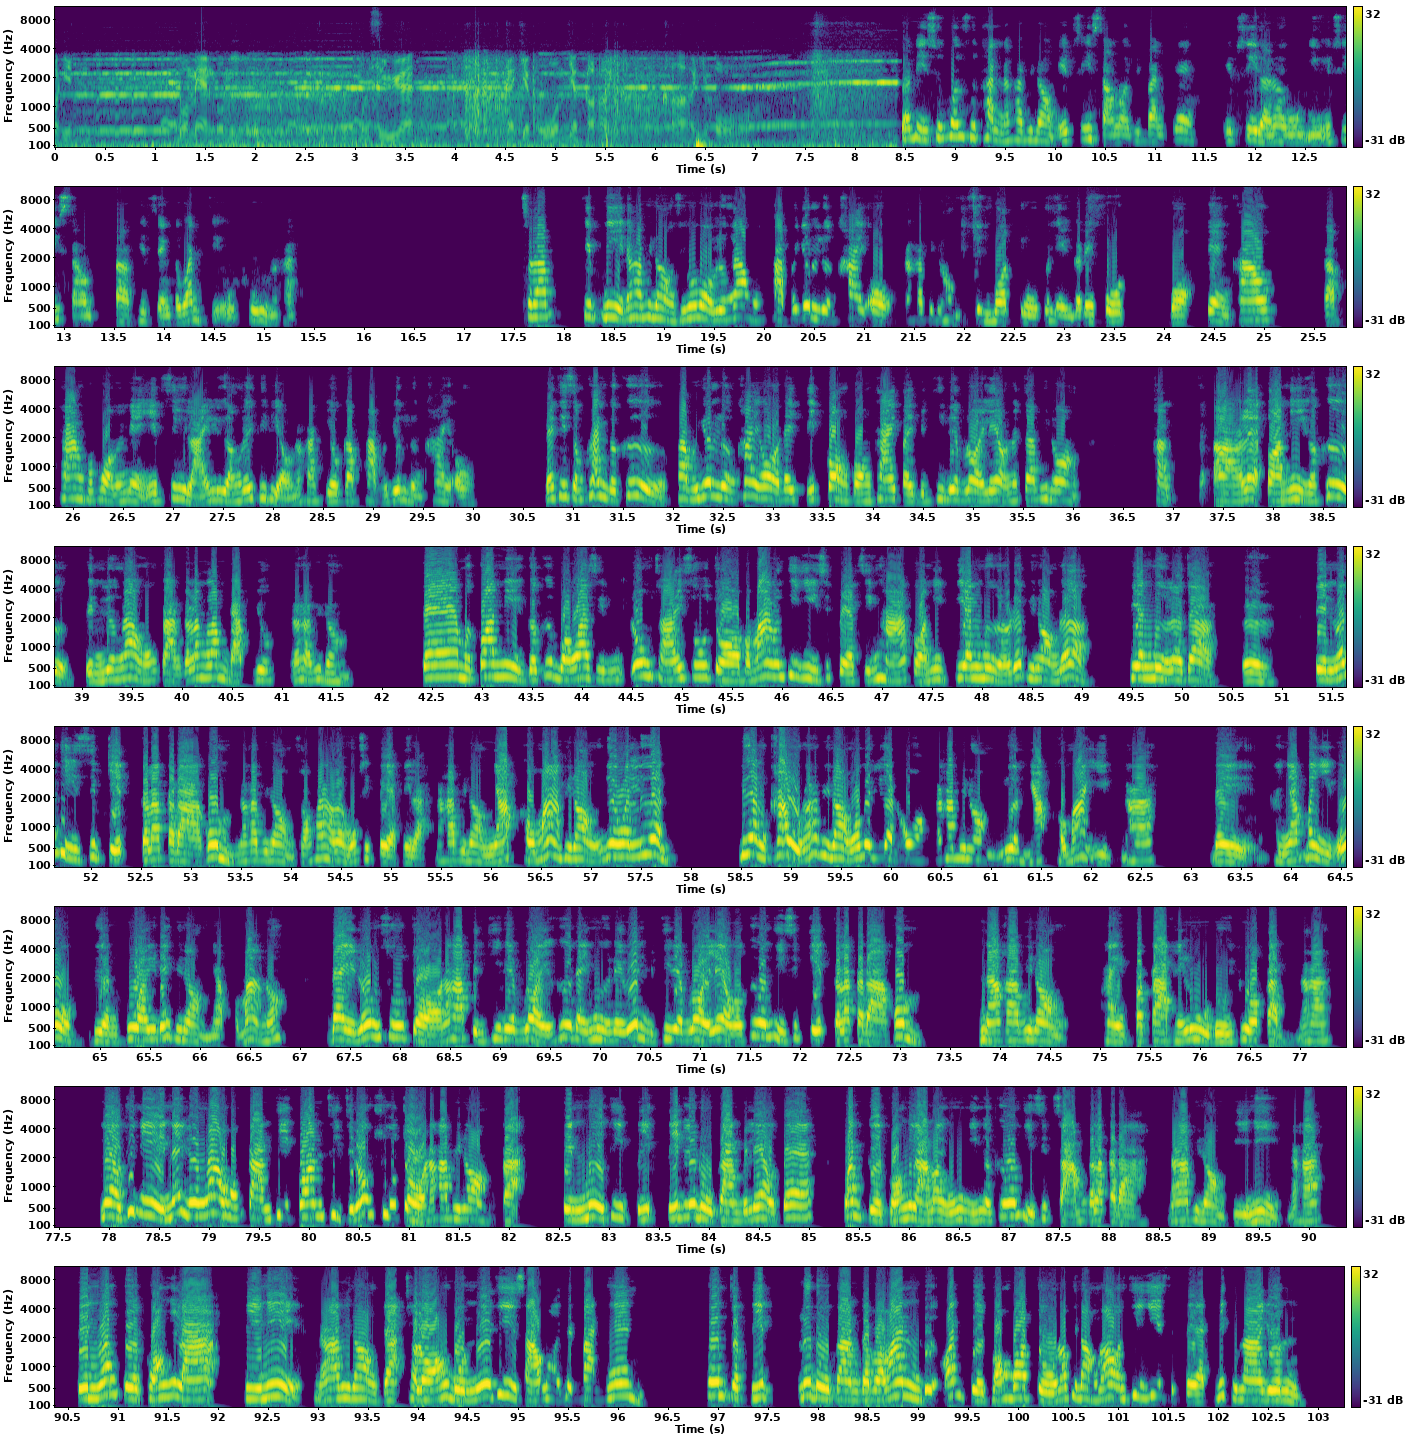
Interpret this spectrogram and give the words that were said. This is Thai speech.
บ่เห็นบ่แมนบ่มีบ่เสือกะจะขวมยากายข้ายออสวัสดีทุกคนสุท่านนะคะพี่น้อง FC สาวน้อยพิบันแก้ FC แล้วน้อยวุ้งอิง FC สาวอ่าเพชรแสงตะวันเจียวทู่นะคะสำหรับคลิปนี้นะคะ พี่น้องสิมาบอกเรื่องเล่าของภาพยนตร์เรื่องค่ายออกนะคะ พี่น้องซึ่งบอสโจเพิ่นเองก็ได้โพสต์บอกแจ้งข่าว กับทางพ่อพ่อแม่แม่ FC หลายเรื่องเลยทีเดียวนะคะ เกี่ยวกับภาพยนตร์เรื่องค่ายออและที่สำคัญก็คือภาพยนตร์เรื่องค่ายออได้ปิดกล้องกองถ่ายไปเป็นที่เรียบร้อยแล้วนะจ๊ะพี่น้องค่ะอ่าและตอนนี้ก็คือเป็นเรื่องเล่าของการกำลังล่ำดับอยู่นะคะ พี่น้อง แต่เมื่อก่อนนี่ก็คือบอกว่าสิลงฉายสู่จอประมาณวันที่ยี่สิบแปดสิงหาตอนนี้เปลี่ยนมือด้วเด้อพี่น้องเด้อเปลี่ยนมือแล้วจ้าเออ เป็นวันที่สิบเจ็ดกรกฎาคมนะคะพี่น้องสองพันห้าร้อยหกสิบแปดนี่แหละนะคะพี่น้องยับเข้ามาพี่น้องเรียกว่าเลื่อน เลื่อนเข้านะคะพี่น้องว่าเป็นเลื่อนออกนะคะพี่น้องเลื่อนยับเข้ามาอีกนะคะได้ขยับมาอีกโอ้เดือนกล้วยได้พี่น้องยับเข้ามาเนาะได้ลงสู่จอนะคะ เป็นที่เรียบร้อยคือได้มือได้เว้นเป็นที่เรียบร้อยแล้วก็คือวันที่สิบเจ็ดกรกฎาคมนะคะ พี่น้องให้ประกาศให้รู้โดยทั่วกันนะคะ แล้วที่นี่ในเรื่องเล่าของการที่ก่อนที่จะลงสู่จนะคะ พี่น้องก็เป็นมือที่ปิดปิดฤดูกาลไปแล้ว แต่วันเกิดของเวลาน้อยอุ้งหญิงก็คือวันที่สิบสามกรกฎานะคะ พี่น้องปีนี้นะคะ เป็นวันเกิดของกีฬาปีนี้นะคะ พี่น้องจะฉลองบนเวทีสาวน้อยเพชรบ้านแท่งเพื่อนจะปิดฤดูกาลกับประมาณเดือนวันเกิดของบอสโจเนาะพี่น้องเนาะวันที่28มิถุนายน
